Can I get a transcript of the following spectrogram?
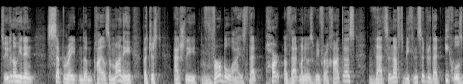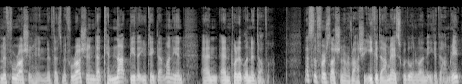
So even though he didn't separate the piles of money, but just actually verbalized that part of that money was going to be for a chatas, that's enough to be considered that equals mifurashin. And if that's mifurashin, that cannot be that you take that money and and and put it linadava. That's the first lashon of Ravashi. Ikadamri, I squiggle underline the ikadamri.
